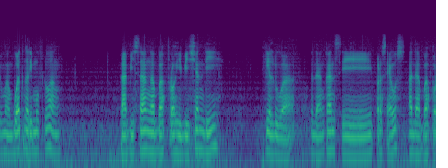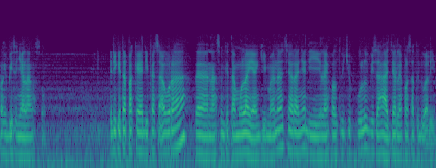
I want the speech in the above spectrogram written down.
cuma buat nge-remove doang. Nggak bisa nge-buff prohibition di skill 2. Sedangkan si Perseus ada buff prohibitionnya langsung. Jadi kita pakai defense aura dan langsung kita mulai ya gimana caranya di level 70 bisa hajar level 125.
